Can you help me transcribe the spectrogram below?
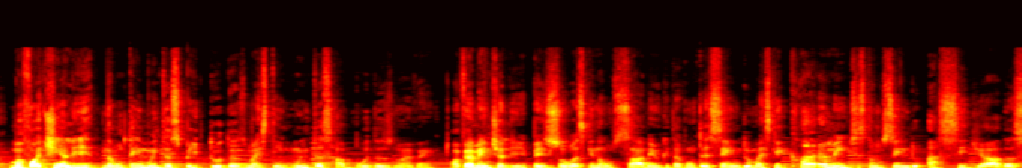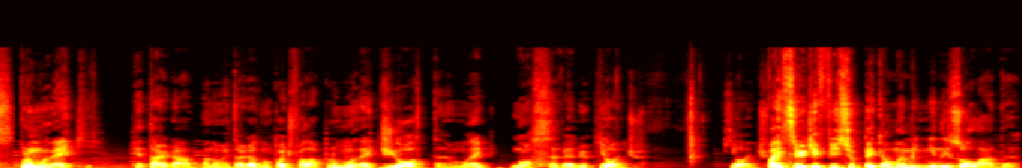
ó. Uma fotinha ali não tem muitas peitudas, mas tem muitas rabudas no evento. Obviamente ali pessoas que não sabem o que tá acontecendo, mas que claramente estão sendo assediadas por um moleque retardado. Ah não, retardado não pode falar. Por um moleque idiota. Um moleque. Nossa, velho. Que ódio. Que ódio. Vai ser difícil pegar uma menina isolada.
